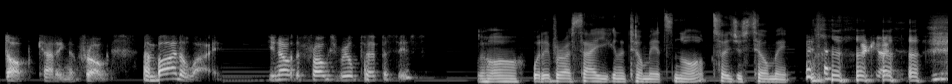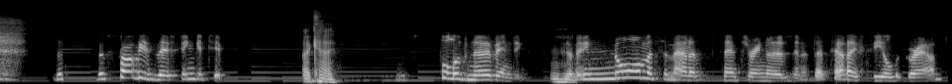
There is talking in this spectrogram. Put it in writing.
stop cutting the frog. And by the way, do you know what the frog's real purpose is? Oh, whatever I say, you're going to tell me it's not. So just tell me. okay. The, the frog is their fingertip. Okay. It's full of nerve endings. Mm-hmm. An enormous amount of sensory nerves in it. That's how they feel the ground.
